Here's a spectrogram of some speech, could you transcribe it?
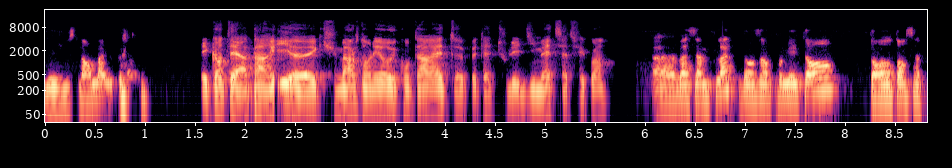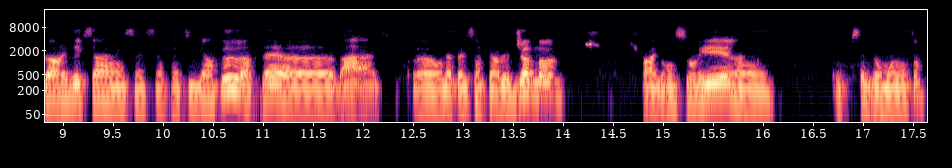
il est juste normal. Et quand tu es à Paris euh, et que tu marches dans les rues, qu'on t'arrête euh, peut-être tous les 10 mètres, ça te fait quoi? Euh, bah, Ça me flatte dans un premier temps temps en temps, ça peut arriver que ça, ça, ça fatigue un peu. Après, bah, on appelle ça faire le job. Hein. Je, fais un grand sourire et puis ça dure moins longtemps.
